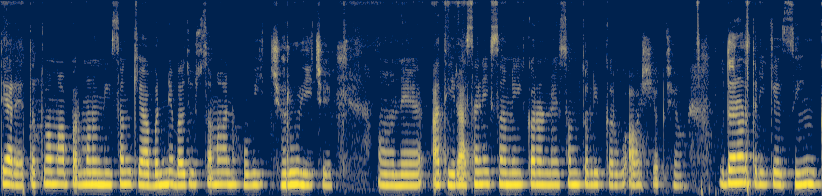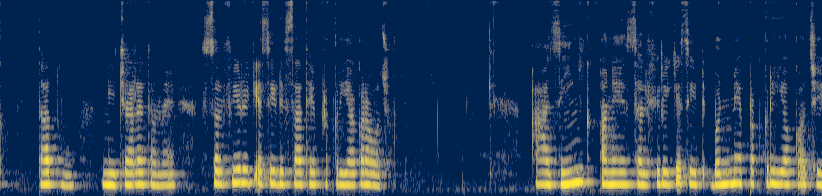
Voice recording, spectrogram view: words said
ત્યારે તત્વમાં પરમાણુની સંખ્યા બંને બાજુ સમાન હોવી જરૂરી છે અને આથી રાસાયણિક સમીકરણને સંતુલિત કરવું આવશ્યક છે. ઉદાહરણ તરીકે, ઝિંક ધાતુની જ્યારે તમે સલ્ફ્યુરિક એસિડ સાથે પ્રક્રિયા કરાવો છો, આ ઝિંક અને સલ્ફ્યુરિક એસિડ બંને પ્રક્રિયક છે.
